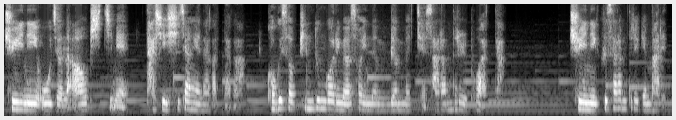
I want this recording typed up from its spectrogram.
주인이 오전 9시쯤에 다시 시장에 나갔다가 거기서 빈둥거리며 서 있는 몇몇의 사람들을 보았다. 주인이 그 사람들에게 말했다.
